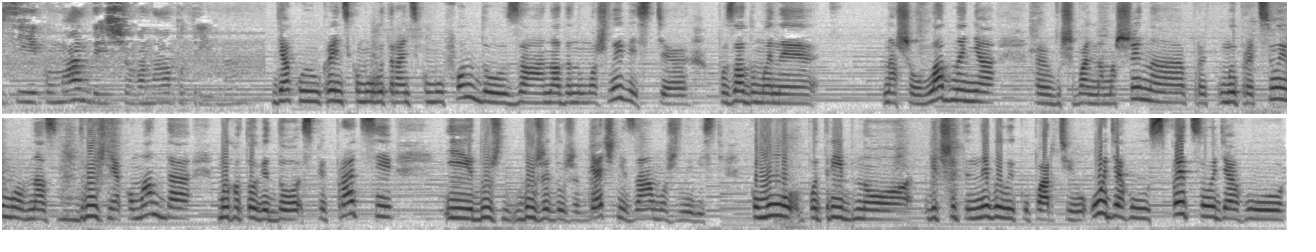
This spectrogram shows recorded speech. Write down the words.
усієї команди, що вона потрібна. Дякую Українському ветеранському фонду за надану можливість. Е, Позаду мене наше обладнання, е, вишивальна машина. Ми працюємо. В нас дружня команда. Ми готові до співпраці і дуже дуже вдячні за можливість. Кому потрібно відшити невелику партію одягу, спецодягу,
